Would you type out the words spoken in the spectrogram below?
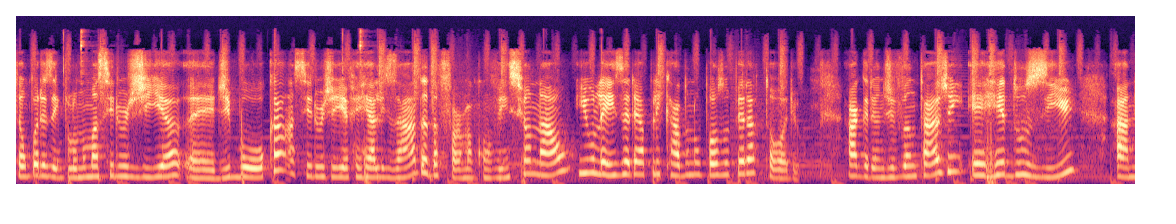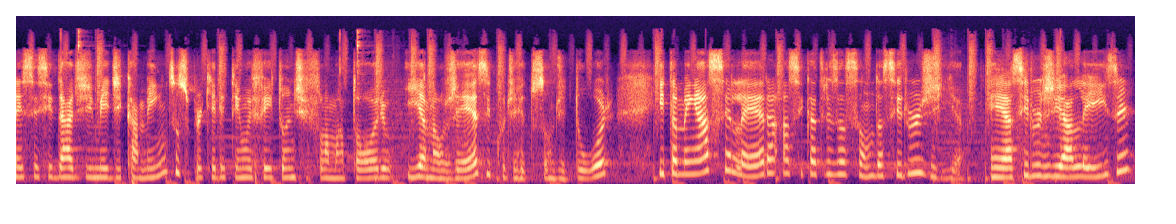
Então, por exemplo, numa cirurgia é, de boca, a cirurgia é realizada da forma convencional e o laser é aplicado no pós-operatório. A grande vantagem é reduzir a necessidade de medicamentos, porque ele tem um efeito anti-inflamatório e analgésico de redução de dor, e também acelera a cicatrização da cirurgia. É, a cirurgia laser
